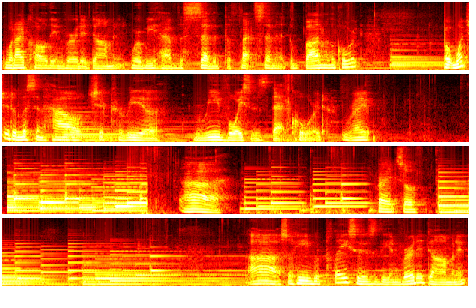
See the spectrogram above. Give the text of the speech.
what I call the inverted dominant, where we have the seventh, the flat seven at the bottom of the chord. But I want you to listen how Chick Corea revoices that chord, right? Ah, right, so, ah, so he replaces the inverted dominant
